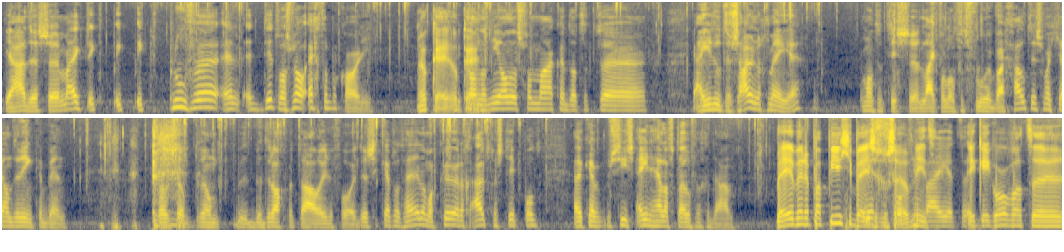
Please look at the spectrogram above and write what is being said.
Ja, dus, eh, maar ik, ik, ik, ik proeven en, en dit was wel echt een Bacardi. Oké, Ik oké. kan er niet anders van maken dat het... eh, ja, je doet er zuinig mee, hè? Want het is, eh, lijkt wel of het vloeibaar goud is wat je aan het drinken bent. Zo- zo- Zo'n be- bedrag betaal je ervoor. Dus ik heb dat helemaal keurig uitgestippeld. Eh, ik heb er precies één helft over gedaan. Ben je met een papiertje bezig of zo, of niet? het, eh, ik, ik hoor wat... eh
